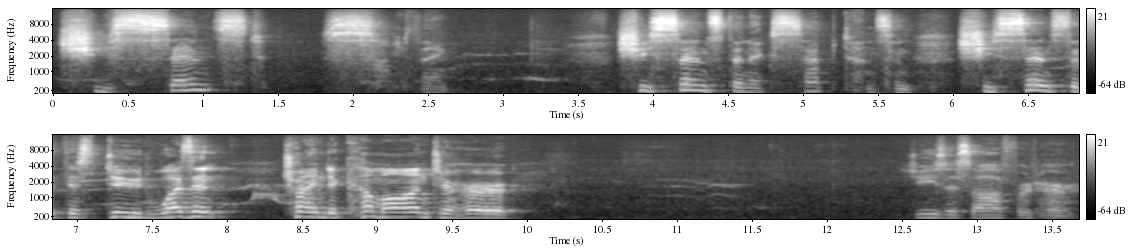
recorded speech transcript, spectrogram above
she sensed something. She sensed an acceptance, and she sensed that this dude wasn't trying to come on to her. Jesus offered her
